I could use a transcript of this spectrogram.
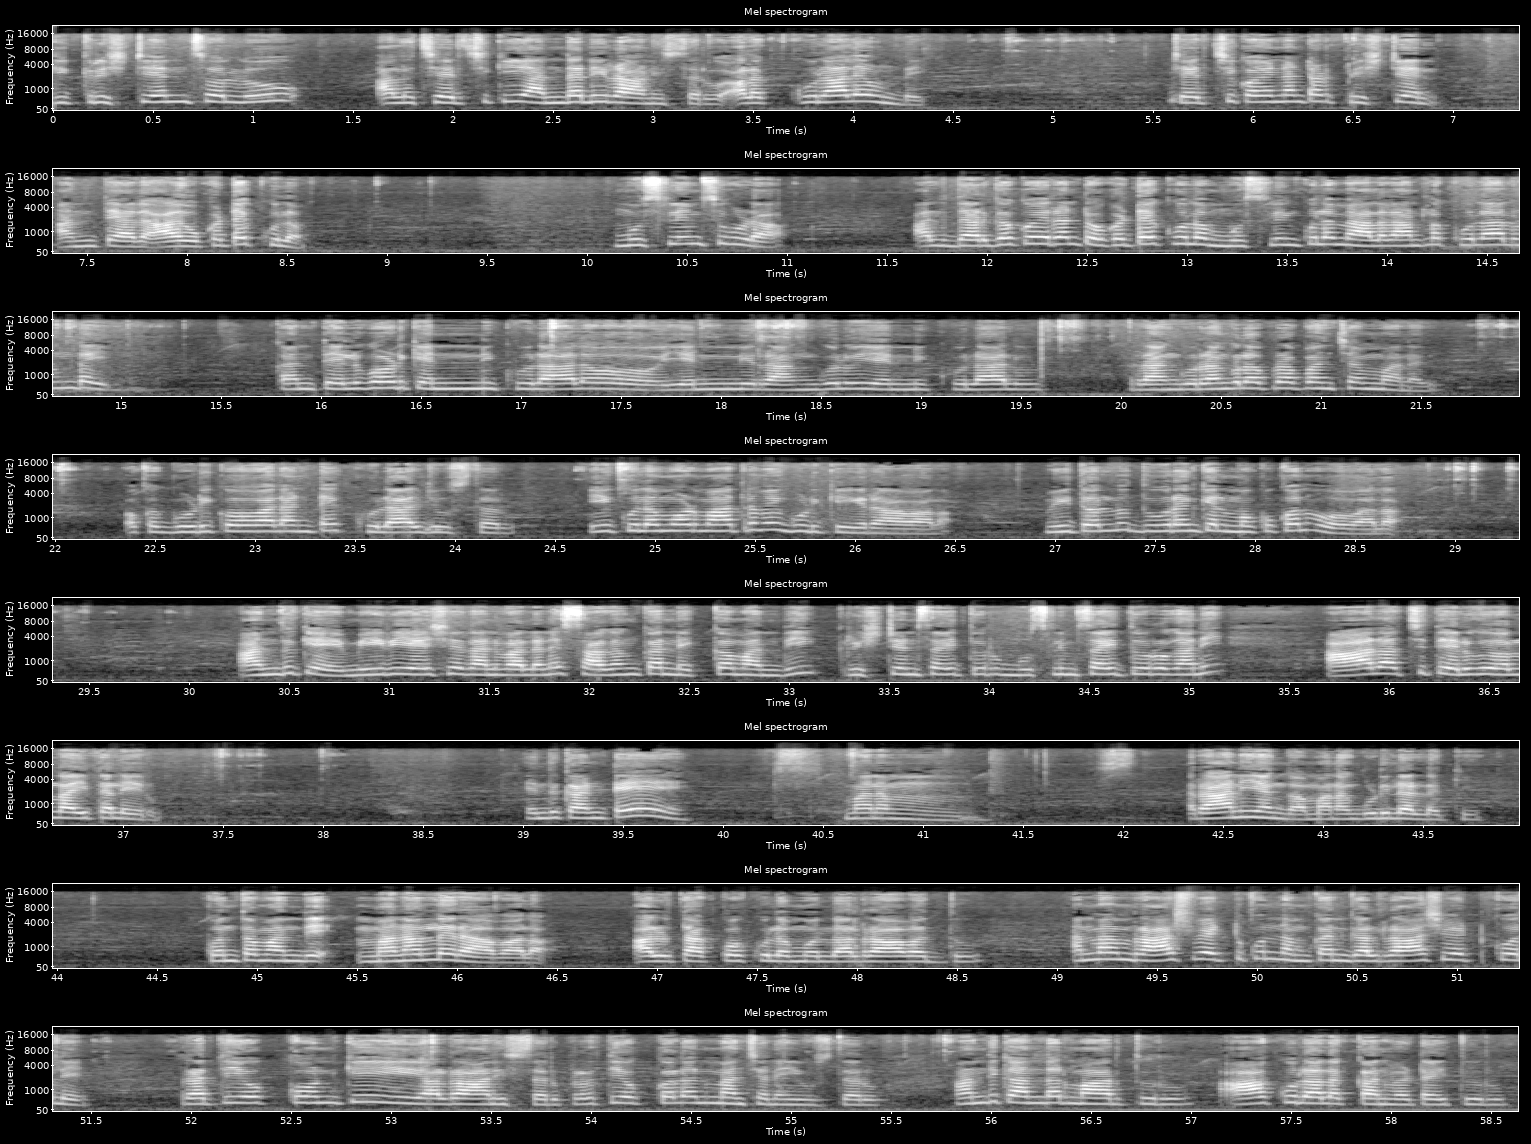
ఈ క్రిస్టియన్స్ వాళ్ళు వాళ్ళ చర్చికి అందరినీ రానిస్తారు. వాళ్ళ కులాలే ఉండయి. చర్చికి పోయినంటాడు క్రిస్టియన్. అంతే అది అది ఒకటే కులం. ముస్లిమ్స్ కూడా. వాళ్ళు దర్గా కోయరంటే ఒకటే కులం. ముస్లిం కులం వాళ్ళ దాంట్లో కులాలు ఉండయి. కానీ తెలుగోడికి ఎన్ని కులాలు ఎన్ని రంగులు ఎన్ని కులాలు. రంగురంగుల ప్రపంచం మనది. ఒక గుడి పోవాలంటే కులాలు చూస్తారు. ఈ కులమోడు మాత్రమే గుడికి రావాలా? మీతోళ్ళు దూరంకి వెళ్ళి మొక్కుకొని పోవాలా? అందుకే మీరు చేసే దాని వల్లనే సగం కన్నా ఎక్కువ మంది క్రిస్టియన్స్ అవుతారు ముస్లిమ్స్ అవుతారు కానీ వాళ్ళు వచ్చి తెలుగు వాళ్ళు అవుతలేరు ఎందుకంటే మనం రానియంగా మన గుడిలళ్ళకి కొంతమంది మనోళ్ళే రావాలా. వాళ్ళు తక్కువ కులం వాళ్ళు రావద్దు. అని మనం రాసి పెట్టుకున్నాం కానీ వాళ్ళు రాసి పెట్టుకోలే. ప్రతి ఒక్కోనికి వాళ్ళు రానిస్తారు. ప్రతి ఒక్కళ్ళని మంచిగానే చూస్తారు. అందుకే అందరు మారుతురు ఆ కులాలకు కన్వర్ట్ అవుతురు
